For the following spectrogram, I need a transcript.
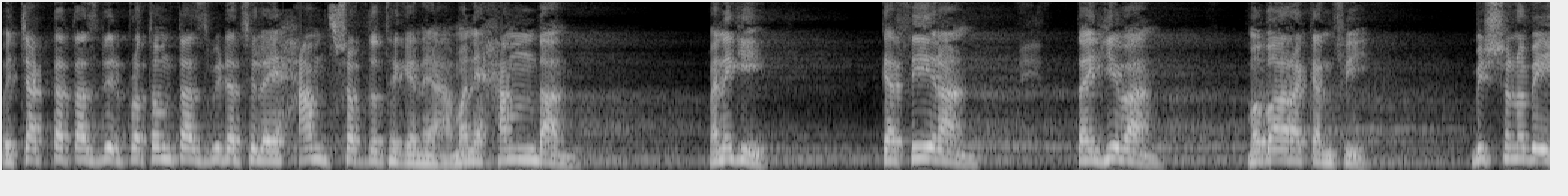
ওই চারটা তাসবির প্রথম তাসবিটা ছিল এই হামদ শব্দ থেকে নেয়া মানে হামদান। মানে কি? কাসিরান তাইগিবান মোবারাকান ফি। বিশ্বনবী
